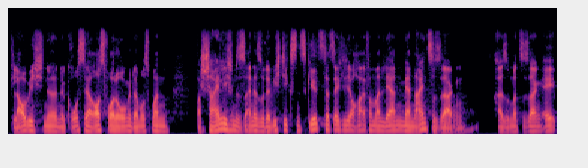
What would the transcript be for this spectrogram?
glaube ich, eine, eine große Herausforderung. Da muss man wahrscheinlich, und das ist einer so der wichtigsten Skills, tatsächlich auch einfach mal lernen, mehr Nein zu sagen. Also mal zu sagen, ey,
